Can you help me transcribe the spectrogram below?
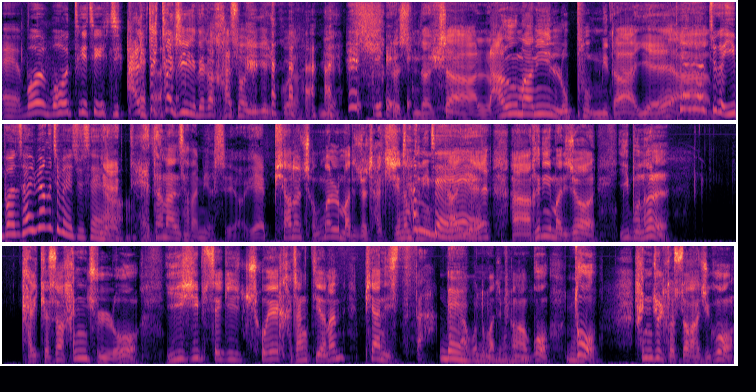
예, 뭐, 뭐 어떻게 책임질까요? 알 때까지 내가 가서 얘기해 줄 거야. 예. 그렇습니다. 자, 라흐마니 로프입니다. 예. 피아노 아, 이번 설명 좀 해주세요. 예, 대단한 사람이었어요. 예, 피아노 정말로 말이죠. 잘 치시는 천재. 분입니다. 예. 아, 흔히 말이죠. 이분을 가리켜서 한 줄로 20세기 초에 가장 뛰어난 피아니스트다라고도 네, 네, 마저 네. 평하고 또 한 줄 더 써가지고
